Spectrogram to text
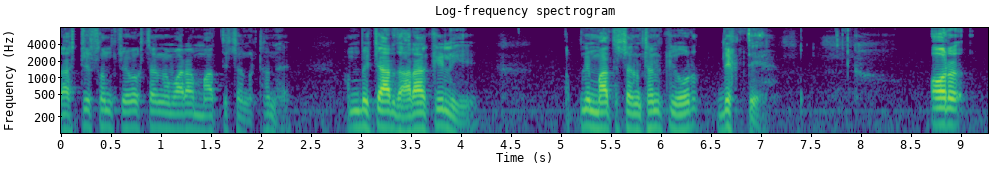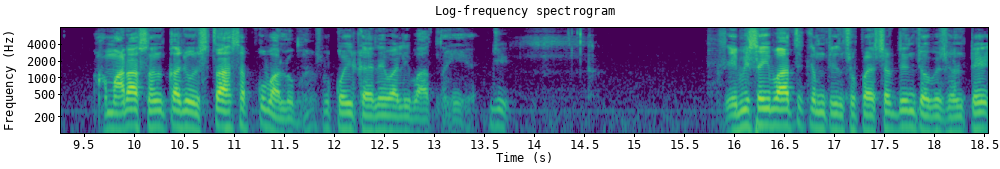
राष्ट्रीय स्वयं सेवक संघ हमारा मातृ संगठन है। हम विचारधारा के लिए अपने मातृ संगठन की ओर देखते हैं। और हमारा संघ का जो रिश्ता है सबको मालूम है। उसमें कोई कहने वाली बात नहीं है। जी। ये भी सही बात है कि हम तीन सौ पैंसठ दिन चौबीस घंटे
